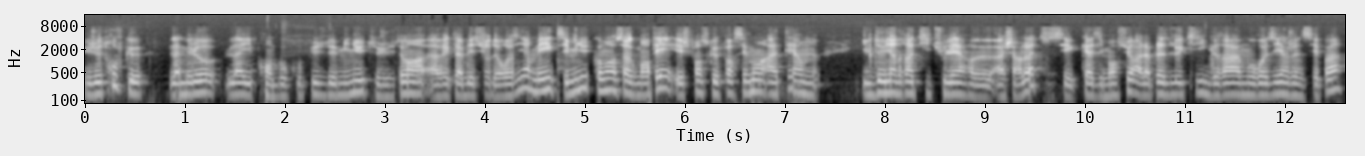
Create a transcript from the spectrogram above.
Mais je trouve que la Mélo, là, il prend beaucoup plus de minutes justement avec la blessure de Rosier, mais ses minutes commencent à augmenter. Et je pense que forcément, à terme, il deviendra titulaire euh, à Charlotte. C'est quasiment sûr. À la place de qui, Graham ou Rosier, je ne sais pas.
